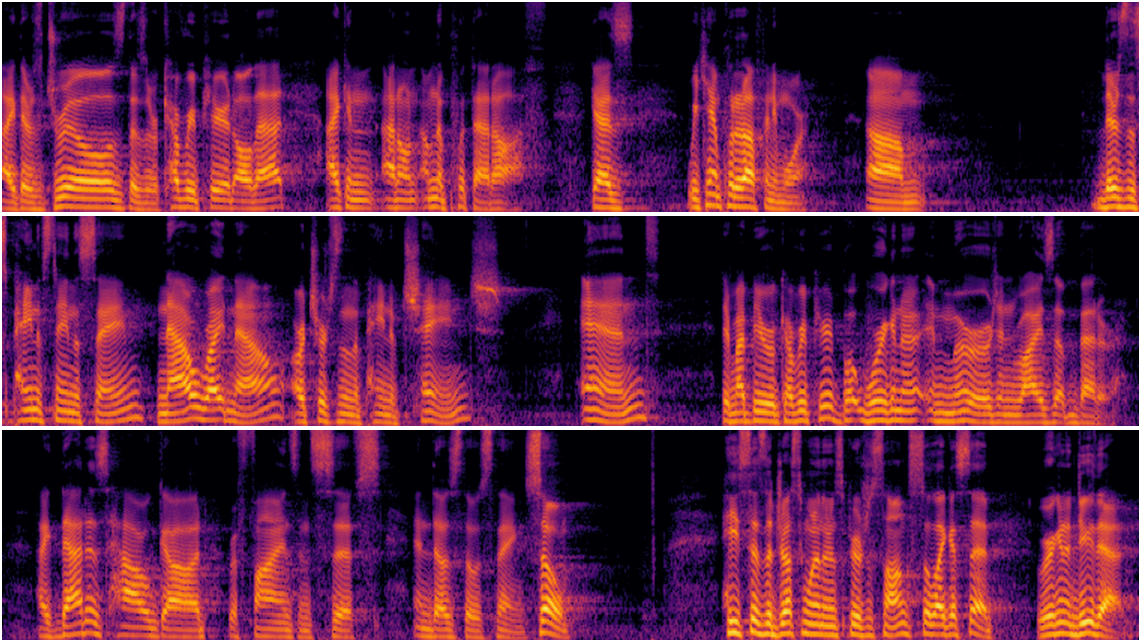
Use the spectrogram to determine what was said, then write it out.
Like, there's drills, there's a recovery period, all that. I can, I don't, I'm to put that off. Guys, we can't put it off anymore. Um, there's this pain of staying the same. Now, right now, our church is in the pain of change. And there might be a recovery period, but we're to emerge and rise up better. Like, that is how God refines and sifts and does those things. So, he says, addressing one another in spiritual songs. So, like I said, we're to do that.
